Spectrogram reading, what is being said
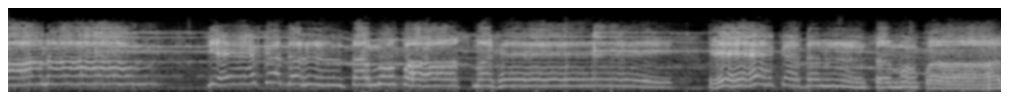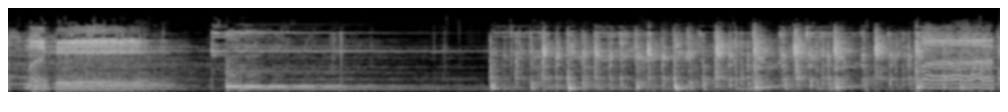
ఏకదంతముపాస్మహే. ఏకదంతముపాస్మహే.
